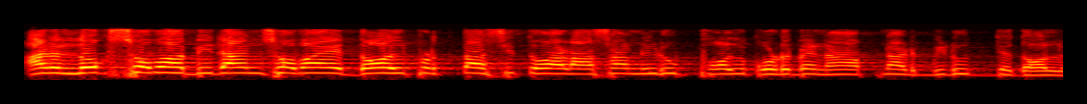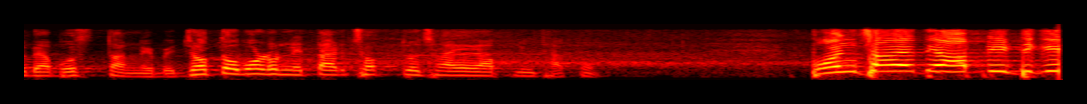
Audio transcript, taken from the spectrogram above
আর লোকসভা, বিধানসভায় দল প্রত্যাশিত আর আশানুরূপ ফল করবে না, আপনার বিরুদ্ধে দল ব্যবস্থা নেবে। যত বড় নেতার ছত্র ছায় আপনি থাকুন। পঞ্চায়েতে আপনি টিকিট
